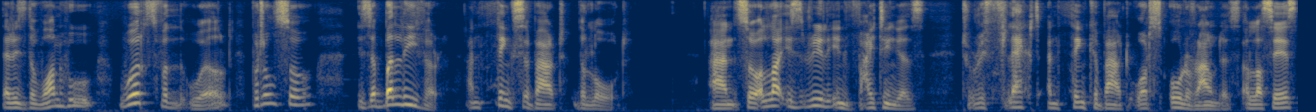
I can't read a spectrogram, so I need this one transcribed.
there is the one who works for the world, but also is a believer and thinks about the Lord. And so Allah is really inviting us to reflect and think about what's all around us. Allah says,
